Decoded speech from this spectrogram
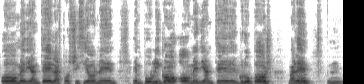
o mediante la exposición en, público, o mediante grupos, ¿vale? Mm,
